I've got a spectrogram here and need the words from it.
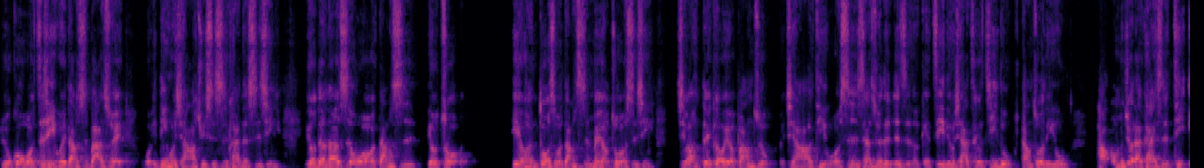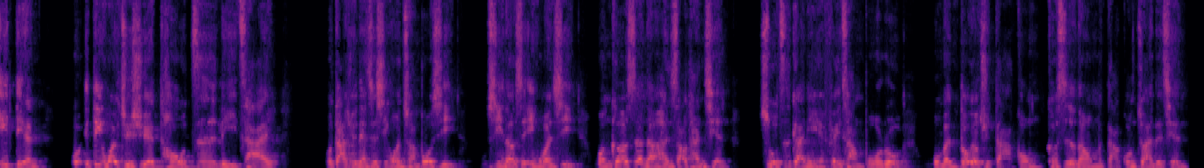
如果我自己回到十八岁，我一定会想要去试试看的事情。有的呢是我当时有做，也有很多是我当时没有做的事情，希望对各位有帮助。想要替我四十三岁的日子，给自己留下这个记录，当做礼物。好，我们就来开始。第一点，我一定会去学投资理财。我大学念是新闻传播系。系呢是英文系，文科生呢很少谈钱，数字概念也非常薄弱。我们都有去打工，可是呢，我们打工赚来的钱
